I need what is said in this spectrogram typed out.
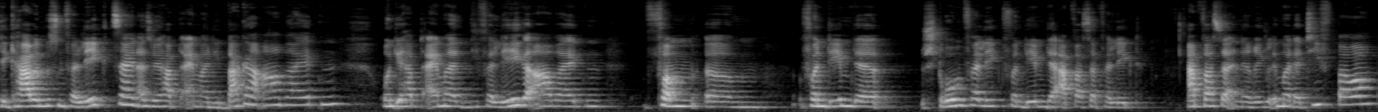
Die Kabel müssen verlegt sein, also ihr habt einmal die Baggerarbeiten und ihr habt einmal die Verlegearbeiten vom, ähm, von dem der Strom verlegt, von dem der Abwasser verlegt. Abwasser in der Regel immer der Tiefbauer,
